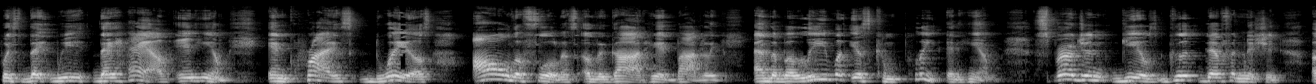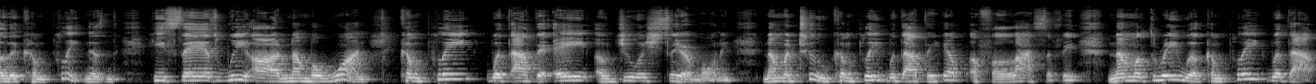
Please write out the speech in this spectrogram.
which they we they have in him. In Christ dwells all the fullness of the Godhead bodily, and the believer is complete in him. Spurgeon gives good definition of the completeness. He says we are number one, complete without the aid of Jewish ceremony. Number two, complete without the help of philosophy. Number three, we're complete without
